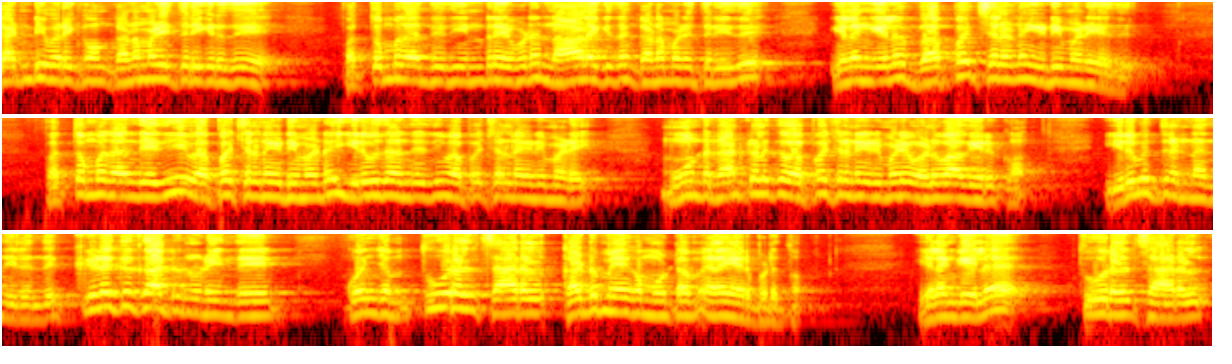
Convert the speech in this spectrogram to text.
கண்டி வரைக்கும் கனமழை தெரிகிறது. பத்தொன்பதாம் தேதி இன்றைய விட நாளைக்கு தான் கனமழை தெரியுது. இலங்கையில் வெப்பச்சலன இடிமழை அது. பத்தொன்பதாம் தேதி வெப்பச்சலன இடிமழை இருபதாம் தேதி வெப்பச்சலன இடிமழை மூன்று நாட்களுக்கு வெப்பச்சலன இடிமழை வலுவாக இருக்கும். இருபத்தி ரெண்டாம் தேதியிலிருந்து கிழக்கு காற்று நுழைந்து கொஞ்சம் தூறல் சாரல் கடுமேகமூட்டம் எல்லாம் ஏற்படுத்தும். இலங்கையில் தூரல் சாரல்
